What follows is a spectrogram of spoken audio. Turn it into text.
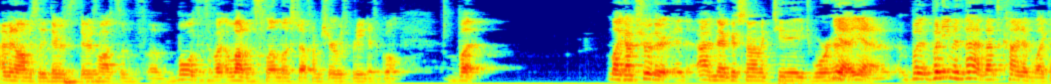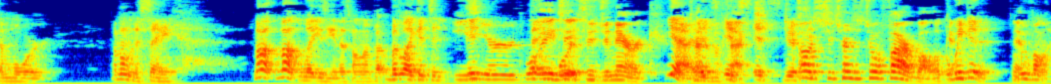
I mean, obviously, there's there's lots of, of bullets and stuff. A lot of the slow mo stuff, I'm sure, was pretty difficult, but like I'm sure there. I, Negasonic Teenage Warhead. yeah, yeah, but but even that, that's kind of like a more. I don't want to say. Not not lazy, and that's not what I'm talking. But like it's an easier Well, thing. it's, it's a generic yeah, kind it's, of effect. it's it's just oh, she turns into a fireball. Okay. we did it. Yeah. Move on.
